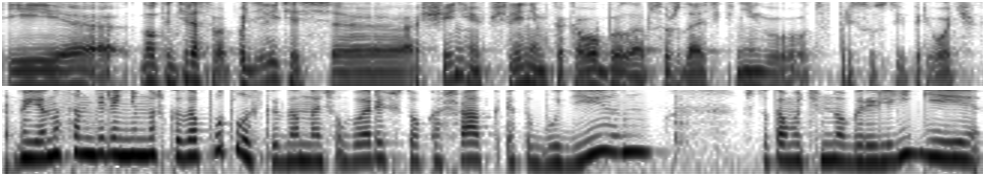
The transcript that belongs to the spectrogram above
И, ну вот интересно, поделитесь э, ощущением, впечатлением, каково было обсуждать книгу вот в присутствии переводчика. Ну, я на самом деле немножко запуталась, когда он начал говорить, что кошак — это буддизм, что там очень много религии,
